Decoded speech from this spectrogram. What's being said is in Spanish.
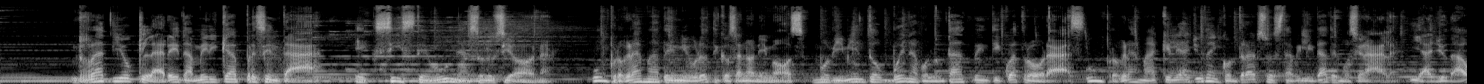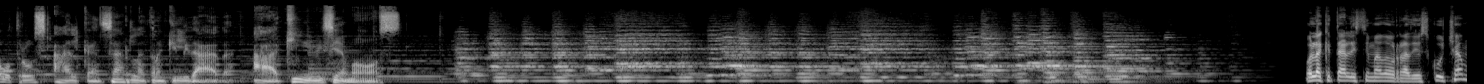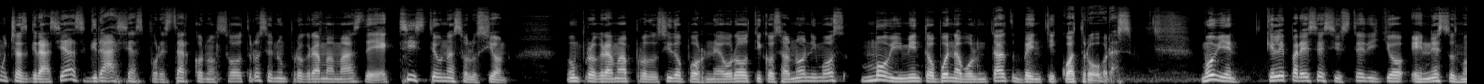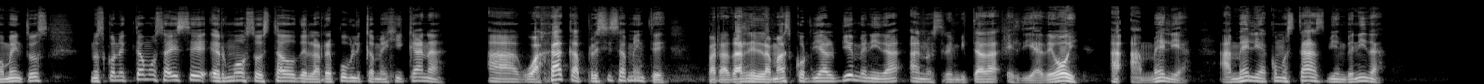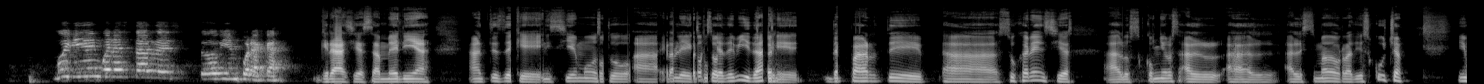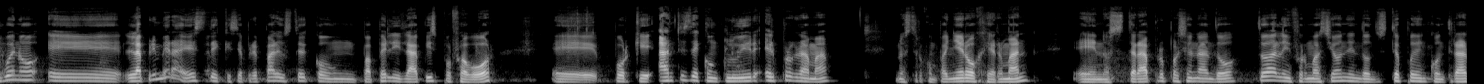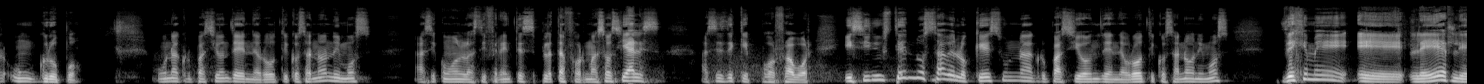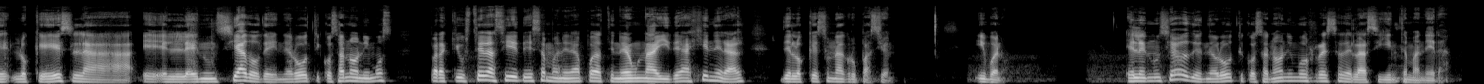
Radio Claret América presenta Existe una solución. Un programa de Neuróticos Anónimos, Movimiento Buena Voluntad 24 horas. Un programa que le ayuda a encontrar su estabilidad emocional y ayuda a otros a alcanzar la tranquilidad. Aquí iniciamos. Hola, ¿qué tal, estimado Radio Escucha? Muchas gracias. Gracias por estar con nosotros en un programa más de Existe una solución. Un programa producido por Neuróticos Anónimos, Movimiento Buena Voluntad 24 horas. Muy bien, ¿qué le parece si usted y yo en estos momentos nos conectamos a ese hermoso estado de la República Mexicana, a Oaxaca precisamente, para darle la más cordial bienvenida a nuestra invitada el día de hoy, a Amelia. Amelia, ¿cómo estás? Bienvenida. Muy bien, buenas tardes. Todo bien por acá. Gracias, Amelia. Antes de que iniciemos tu historia de vida, eh, de parte a sugerencias a los compañeros, al, estimado Radio Escucha. Y bueno, eh, la primera es de que se prepare usted con papel y lápiz, por favor, eh, porque antes de concluir el programa, nuestro compañero Germán eh, nos estará proporcionando toda la información en donde usted puede encontrar un grupo, una agrupación de neuróticos anónimos, así como las diferentes plataformas sociales. Así es de que, por favor, y si usted no sabe lo que es una agrupación de neuróticos anónimos, déjeme eh, leerle lo que es la, el enunciado de neuróticos anónimos para que usted así de esa manera pueda tener una idea general de lo que es una agrupación. Y bueno, el enunciado de Neuróticos Anónimos reza de la siguiente manera.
